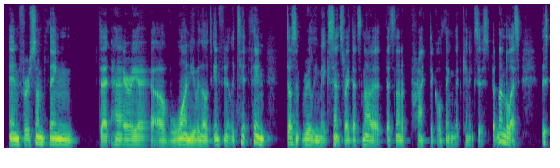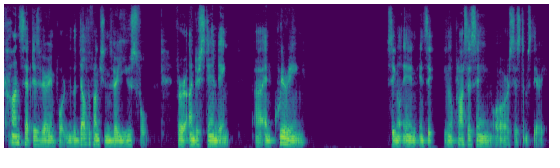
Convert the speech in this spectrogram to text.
And for something that area of 1, even though it's infinitely thin, doesn't really make sense, right? That's not a that's not a practical thing that can exist. But nonetheless, this concept is very important. The delta function is very useful for understanding uh, and querying signal in, in signal processing or systems theory.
